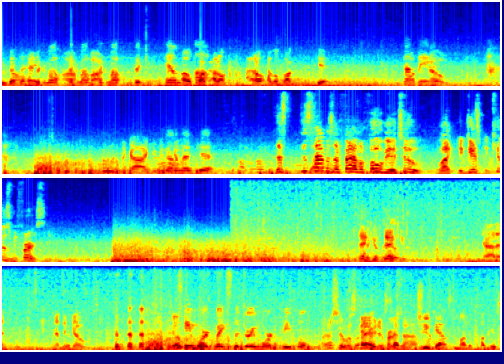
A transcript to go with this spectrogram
Who's got the oh. hay? Pick him up. Oh, Pick him Oh, up. fuck. Pick him up. Pick him up. Oh fuck, up. I don't I don't have a fucking kit. God Let's damn. go. the guy, give me You got a the med kit. This this happens in Phasmophobia too. Like it gets it kills me first. Thank Pick you, thank goat. you. Got it. Got the goat. Teamwork makes the dream work, people. That shit was scary the Just first time. juke out some motherfuckers.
